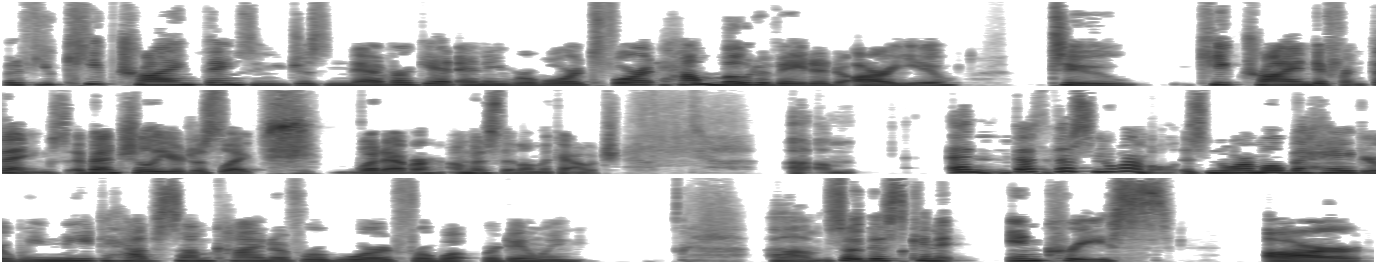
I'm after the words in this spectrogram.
but if you keep trying things and you just never get any rewards for it how motivated are you to keep trying different things. Eventually you're just like whatever i'm going to sit on the couch. Um, and that's that's normal. It's normal behavior. We need to have some kind of reward for what we're doing. Um, so this can increase our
